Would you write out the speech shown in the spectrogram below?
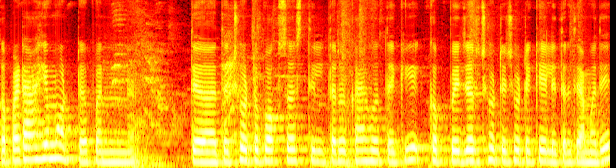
कपाट आहे मोठं पण त्या त्या छोटं बॉक्स असतील तर काय होतं की कप्पे जर छोटे छोटे केले तर त्यामध्ये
